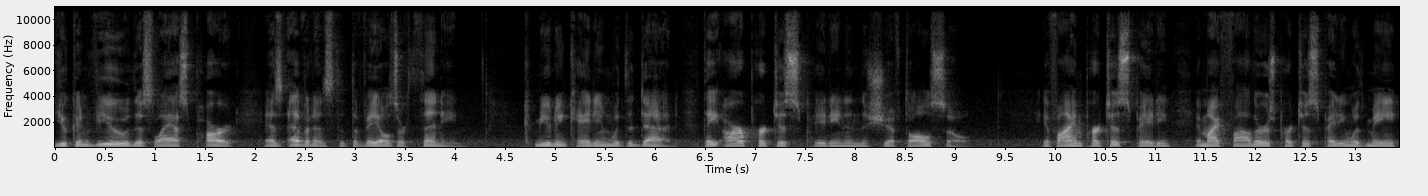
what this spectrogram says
You can view this last part as evidence that the veils are thinning, communicating with the dead. They are participating in the shift also. If I'm participating and my Father is participating with me,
